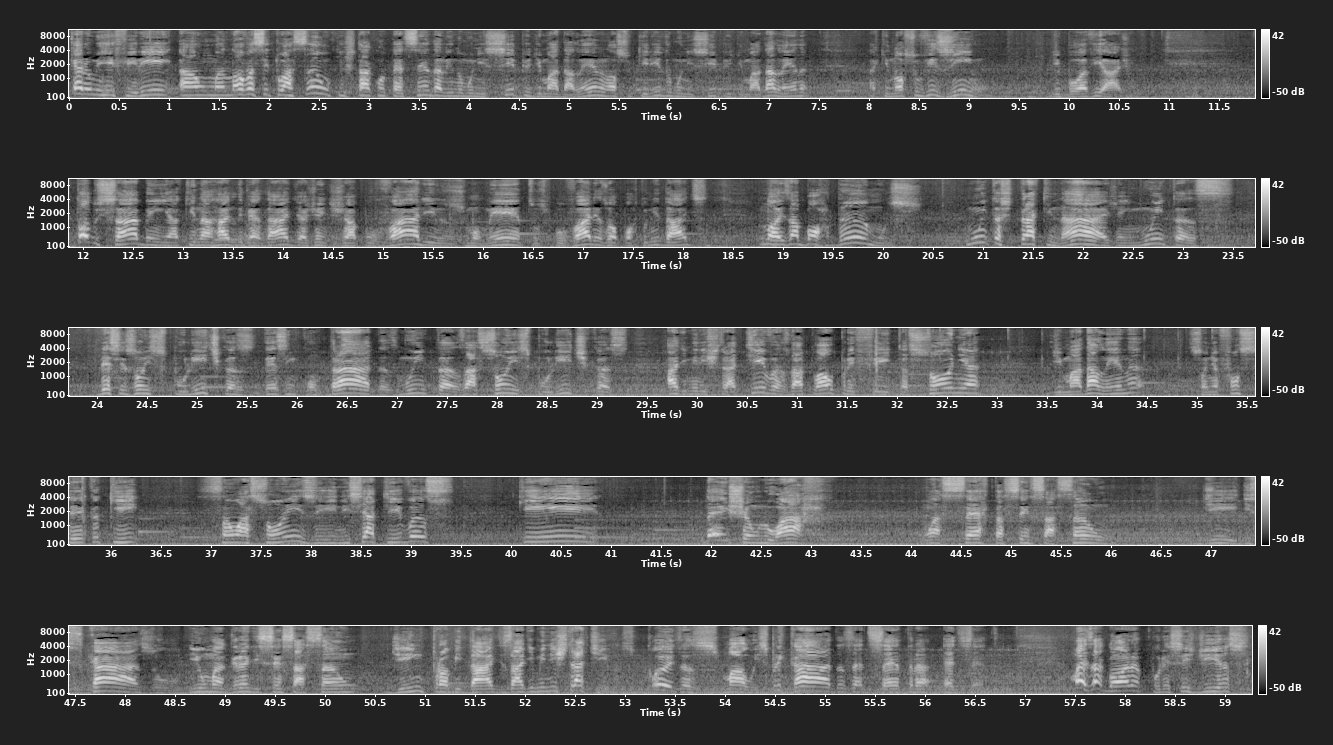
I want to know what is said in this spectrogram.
Quero me referir a uma nova situação que está acontecendo ali no município de Madalena, nosso querido município de Madalena, aqui nosso vizinho de Boa Viagem. Todos sabem, aqui na Rádio Liberdade, a gente já por vários momentos, por várias oportunidades, nós abordamos muitas traquinagens, muitas decisões políticas desencontradas, muitas ações políticas administrativas da atual prefeita Sônia de Madalena, Sônia Fonseca, que são ações e iniciativas que deixam no ar uma certa sensação de descaso e uma grande sensação de improbidades administrativas, coisas mal explicadas, etc, etc. Mas agora, por esses dias,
